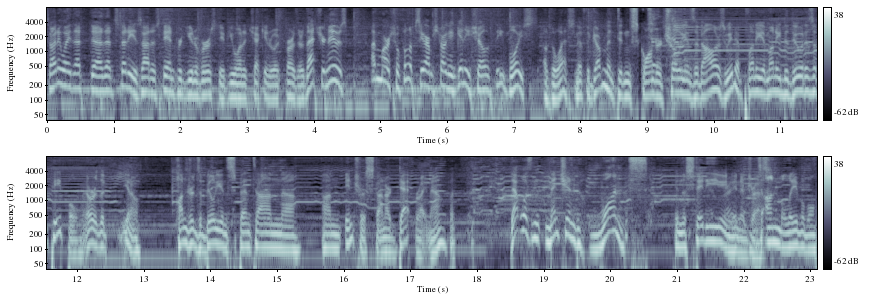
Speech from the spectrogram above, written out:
So anyway, that uh, that study is out of Stanford University. If you want to check into it further, that's your news. I'm Marshall Phillips, the Armstrong and Getty Show, the voice of the West. And if the government didn't squander trillions of dollars, we'd have plenty of money to do it as a people, or the you know hundreds of billions spent on uh, on interest on our debt right now. But that wasn't mentioned once in the State of the Union address. It's unbelievable.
